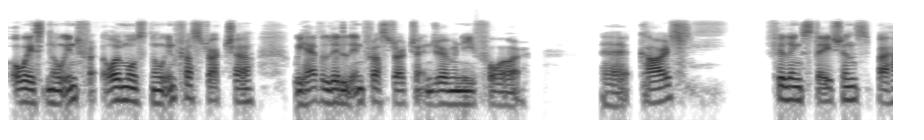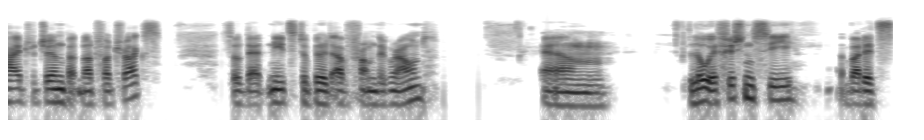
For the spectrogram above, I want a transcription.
always no infra, almost no infrastructure. We have a little infrastructure in Germany for uh, cars, filling stations by hydrogen, but not for trucks. So that needs to build up from the ground. Um, low efficiency, but it's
